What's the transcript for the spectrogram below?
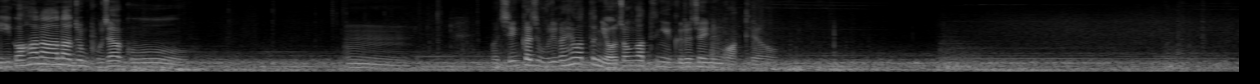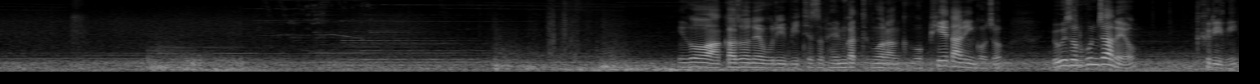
이거 하나하나 좀 보자고. 음. 어, 지금까지 우리가 해왔던 여정 같은 게 그려져 있는 것 같아요. 이거 아까 전에 우리 밑에서 뱀 같은 거랑 그거 피해 다닌 거죠? 여기서는 혼자네요 그림이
